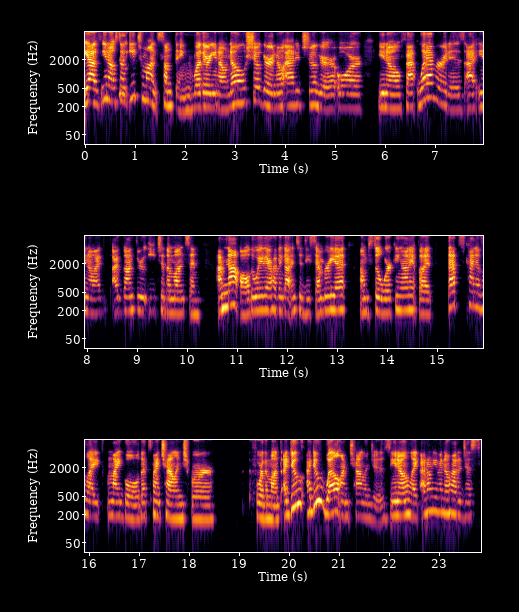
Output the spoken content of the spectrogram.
Yeah, you know, so each month something, whether, you know, no sugar, no added sugar or, you know, fat, whatever it is. I, you know, I've I've gone through each of the months and I'm not all the way there. I haven't gotten to December yet. I'm still working on it, but that's kind of like my goal. That's my challenge for for the month. I do I do well on challenges, you know, like I don't even know how to just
